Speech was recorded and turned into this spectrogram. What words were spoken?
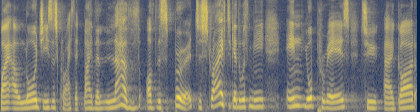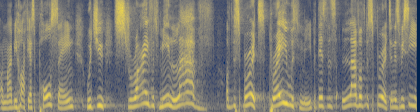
by our Lord Jesus Christ, that by the love of the Spirit, to strive together with me in your prayers to uh, God on my behalf. Yes, Paul saying, Would you strive with me in love? Of the Spirit. Pray with me, but there's this love of the Spirit. And as we see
